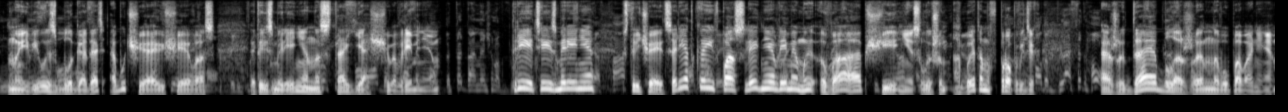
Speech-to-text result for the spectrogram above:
но явилась благодать, обучающая вас. Это измерение настоящего времени. Третье измерение встречается редко, и в последнее время мы вообще не слышим об этом в проповедях, ожидая блаженного упования.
